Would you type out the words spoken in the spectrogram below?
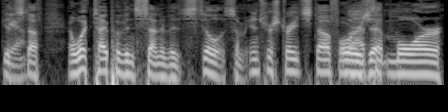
get Yeah. stuff? And what type of incentive is it still some interest rate stuff, or Lots is it more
